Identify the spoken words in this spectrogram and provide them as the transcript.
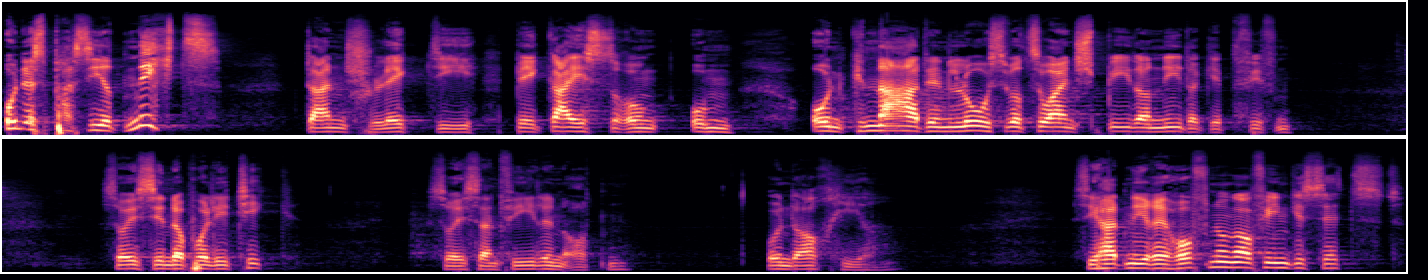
und es passiert nichts, dann schlägt die Begeisterung um und gnadenlos wird so ein Spieler niedergepfiffen. So ist es in der Politik, so ist es an vielen Orten und auch hier. Sie hatten ihre Hoffnung auf ihn gesetzt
